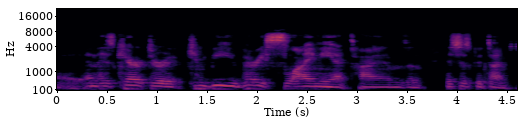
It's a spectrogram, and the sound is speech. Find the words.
And his character can be very slimy at times and it's just good times.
